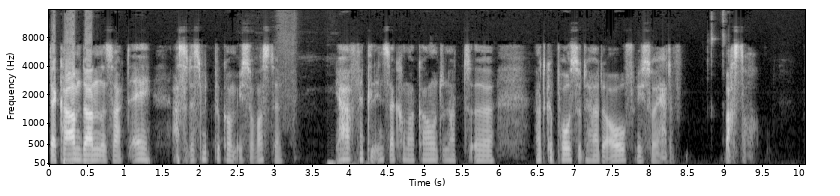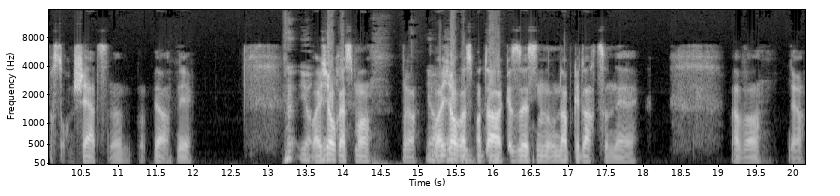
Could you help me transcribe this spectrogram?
der kam dann und sagt, ey, hast du das mitbekommen? Ich so, was denn? Ja, Vettel Instagram-Account und hat, äh, hat gepostet, hörte auf. Und ich so, ja, du machst doch, machst doch einen Scherz, ne? Ja, nee. ja, War ich auch erstmal, ja, Ja, war ich auch erstmal da gesessen und hab gedacht so, nee. Aber, ja.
